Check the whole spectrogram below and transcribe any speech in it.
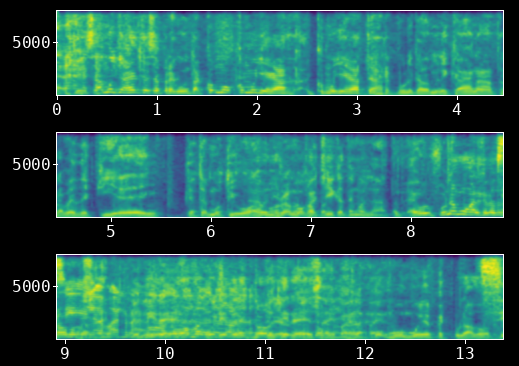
Quizá mucha gente se pregunta, ¿cómo, cómo, llegaste, ¿cómo llegaste a República Dominicana? ¿A través de quién? ¿Qué te motivó a La venir en Boca? Chica, tengo el dato. Eh, Fue una mujer que lo trabajó. Sí, la más Yo rara. tiré No, vamos a yo escuchar la tiré- historia. yo tiré esa ahí para la pega. Muy, muy especulador. Sí,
